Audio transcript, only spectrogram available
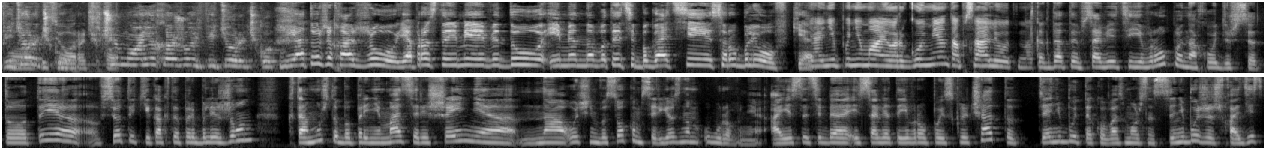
пятерочку. пятерочку. Почему? А я хожу в пятерочку. Я тоже хожу. Я просто имею в виду именно вот эти богатеи с рублевки. Я не понимаю аргумент абсолютно. Когда ты в Совете Европы находишься, то ты все-таки как-то приближен к тому, чтобы принимать решения на очень высоком серьезном уровне уровне. А если тебя из Совета Европы исключат, то тебя не будет такой возможности. Ты не будешь входить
